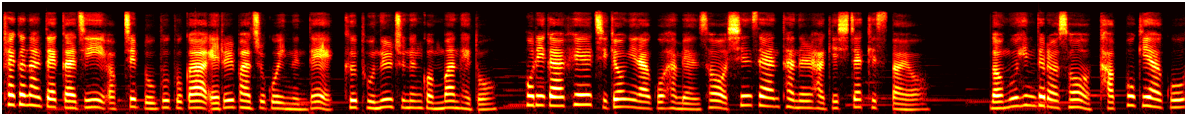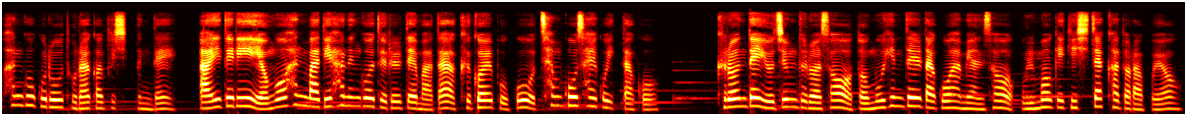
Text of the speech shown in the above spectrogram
퇴근할 때까지 옆집 노부부가 애를 봐주고 있는데 그 돈을 주는 것만 해도 허리가 회 지경이라고 하면서 신세한탄을 하기 시작했어요. 너무 힘들어서 다 포기하고 한국으로 돌아가고 싶은데 아이들이 영어 한마디 하는 거 들을 때마다 그걸 보고 참고 살고 있다고. 그런데 요즘 들어서 너무 힘들다고 하면서 울먹이기 시작하더라고요.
